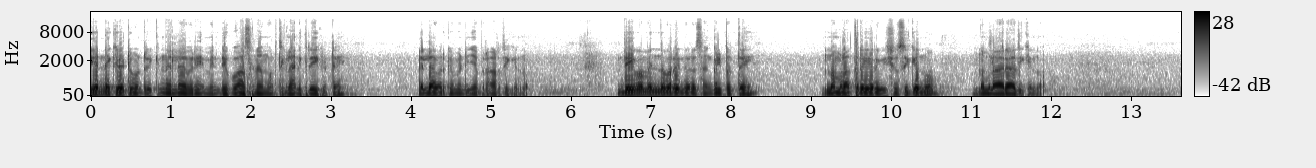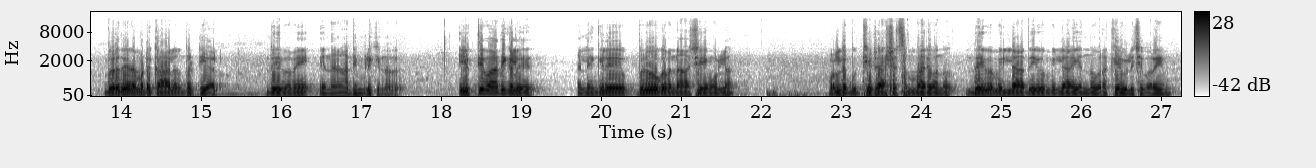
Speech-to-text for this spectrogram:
എന്നെ കേട്ടുകൊണ്ടിരിക്കുന്ന എല്ലാവരെയും എന്റെ ഉപാസനാമൂർത്തികൾ അനുഗ്രഹിക്കട്ടെ. എല്ലാവർക്കും വേണ്ടി ഞാൻ പ്രാർത്ഥിക്കുന്നു. ദൈവം എന്ന് പറയുന്ന ഒരു സങ്കല്പത്തെ നമ്മൾ അത്രയേറെ വിശ്വസിക്കുന്നു നമ്മൾ ആരാധിക്കുന്നു. വെറുതെ നമ്മുടെ കാലം തട്ടിയാൽ ദൈവമേ എന്നാണ് ആദ്യം വിളിക്കുന്നത്. യുക്തിവാദികൾ അല്ലെങ്കിൽ പുരോഗമനാശയമുള്ള വളരെ ബുദ്ധിരാക്ഷസന്മാർ വന്ന് ദൈവമില്ല ദൈവമില്ല എന്ന് ഉറക്കെ വിളിച്ച് പറയും.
